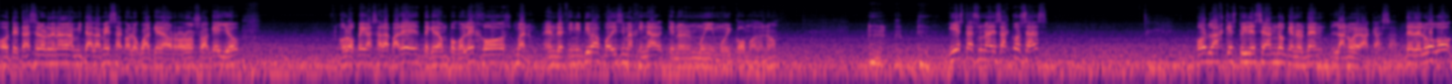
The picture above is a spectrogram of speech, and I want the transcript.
o te traes el ordenador a mitad de la mesa, con lo cual queda horroroso aquello, o lo pegas a la pared, te queda un poco lejos, bueno, en definitiva os podéis imaginar que no es muy muy cómodo, ¿no? Y esta es una de esas cosas por las que estoy deseando que nos den la nueva casa. Desde luego,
